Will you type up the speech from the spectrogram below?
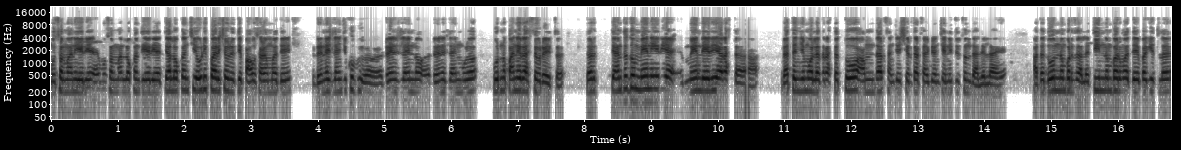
मुसलमान एरिया मुसलमान लोकांचा एरिया त्या लोकांची एवढी परेशानी होती पावसाळ्यामध्ये. ड्रेनेज लाईनची खूप ड्रेनेज लाईन ड्रेनेज लाईन मुळे पूर्ण पाणी रस्त्यावर यायचं. तर त्यांचा जो मेन एरिया मेन एरिया रस्ता रतनजी मोलात रस्ता तो आमदार संजय शिरसाट साहेब यांच्या निधीतून झालेला आहे. आता दोन नंबर झालं. तीन नंबरमध्ये बघितलं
